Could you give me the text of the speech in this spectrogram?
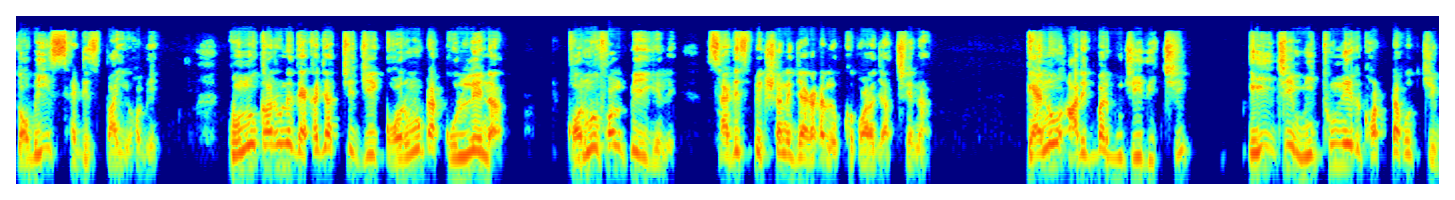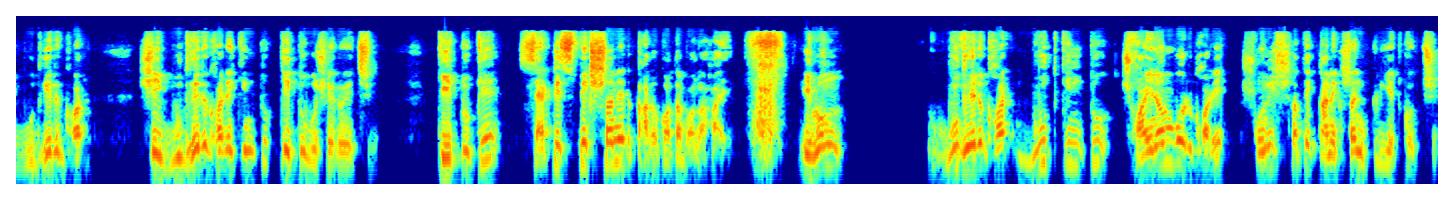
তবেই স্যাটিসফাই হবে। কোনো কারণে দেখা যাচ্ছে যে কর্মটা করলে না, কর্মফল পেয়ে গেলে স্যাটিসফ্যাকশনের জায়গাটা লক্ষ্য করা যাচ্ছে না। কেন আরেকবার বুঝিয়ে দিচ্ছি, এই যে মিথুনের ঘরটা হচ্ছে বুধের ঘর, সেই বুধের ঘরে কিন্তু কেতু বসে রয়েছে। কেতুকে স্যাটিসফ্যাকশনের কথা বলা হয়। এবং বুধের ঘর, বুধ কিন্তু ছয় নম্বর ঘরে শনির সাথে কানেকশন ক্রিয়েট করছে।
